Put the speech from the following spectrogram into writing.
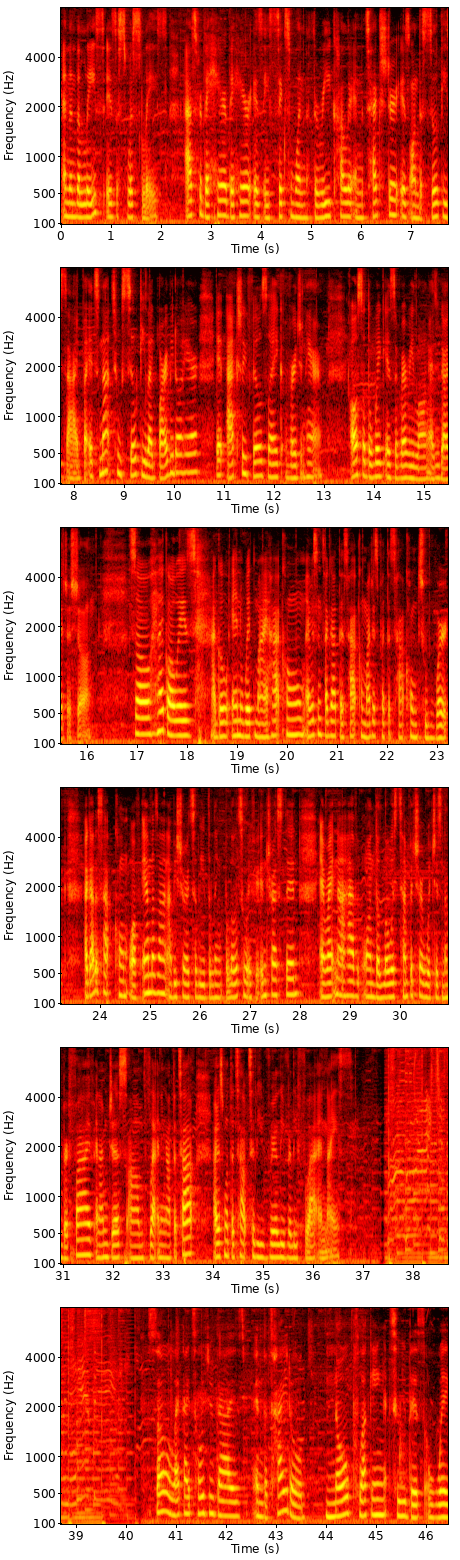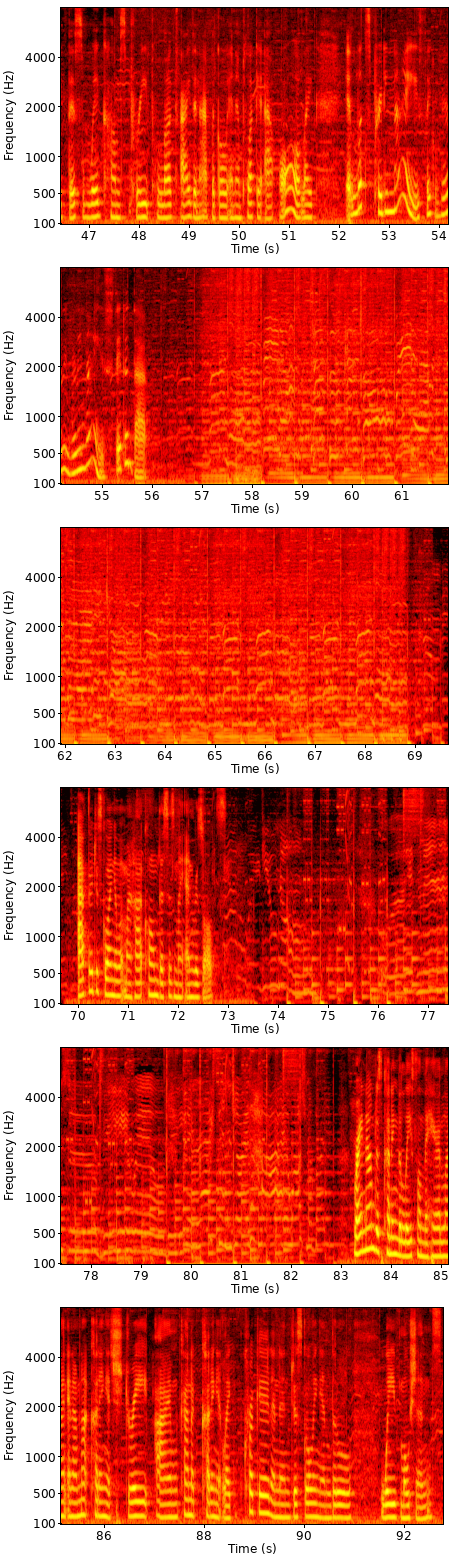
And then the lace is a Swiss lace. As for the hair, the hair is a 613 color and the texture is on the silky side, but it's not too silky like Barbie doll hair. It actually feels like virgin hair. Also, the wig is very long as you guys just saw. So like always, I go in with my hot comb. Ever since I got this hot comb, I just put this hot comb to work. I got this hot comb off Amazon. I'll be sure to leave the link below too if you're interested. And right now I have it on the lowest temperature, which is number five. And I'm just um, flattening out the top. I just want the top to be really, really flat and nice. So like I told you guys in the title, no plucking to this wig. This wig comes pre-plucked. I did not have to go in and pluck it at all. Like it looks pretty nice. Like really really nice. They did that. After just going in with my hot comb, this is my end results. Right now I'm just cutting the lace on the hairline and I'm not cutting it straight. I'm kind of cutting it like crooked and then just going in little wave motions.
